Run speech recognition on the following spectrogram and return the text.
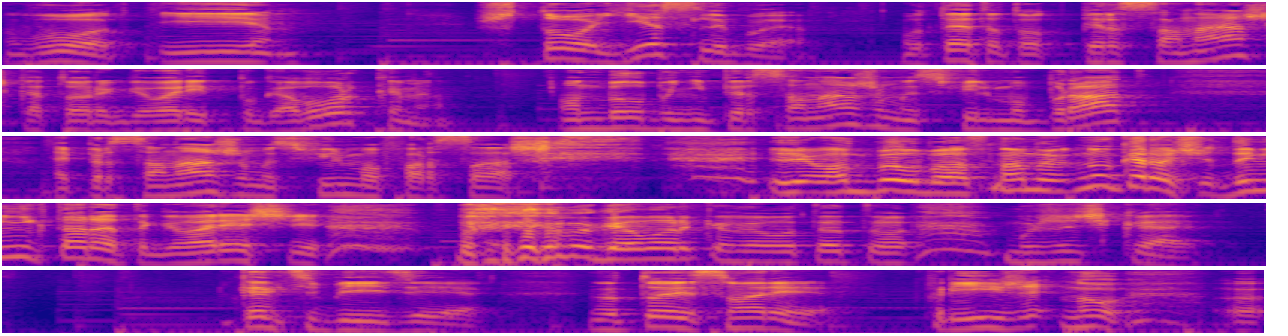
Вот, и что если бы вот этот вот персонаж, который говорит поговорками, он был бы не персонажем из фильма «Брат», а персонажем из фильма «Форсаж». И он был бы основным... Ну, короче, Доминик Торетто, говорящий поговорками вот этого мужичка. Как тебе идея? Ну, то есть, смотри, приезжай... Ну, э,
